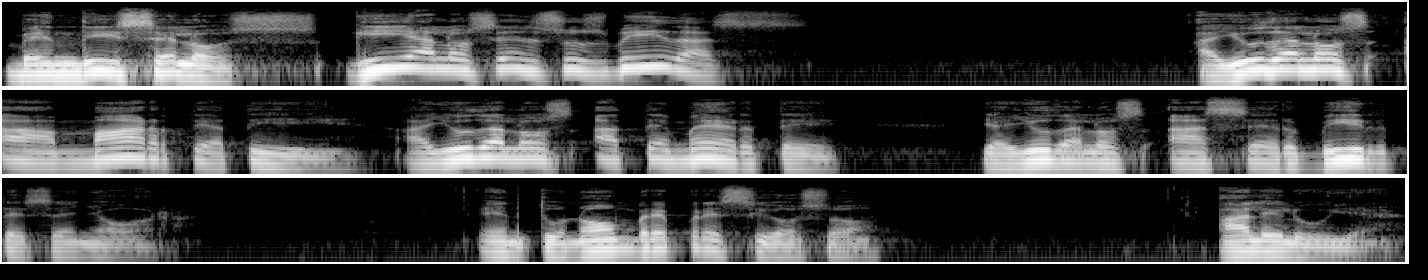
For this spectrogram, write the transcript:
Bendícelos, guíalos en sus vidas. Ayúdalos a amarte a ti, ayúdalos a temerte y ayúdalos a servirte, Señor. En tu nombre precioso. Aleluya.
